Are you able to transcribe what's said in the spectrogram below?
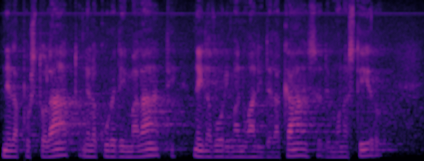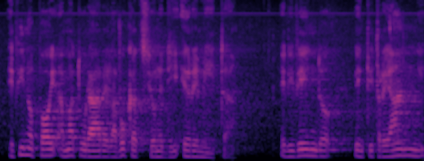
nell'apostolato, nella cura dei malati, nei lavori manuali della casa, del monastero e fino poi a maturare la vocazione di eremita. E vivendo 23 anni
